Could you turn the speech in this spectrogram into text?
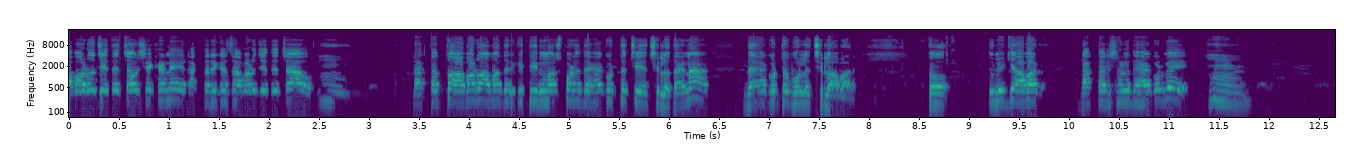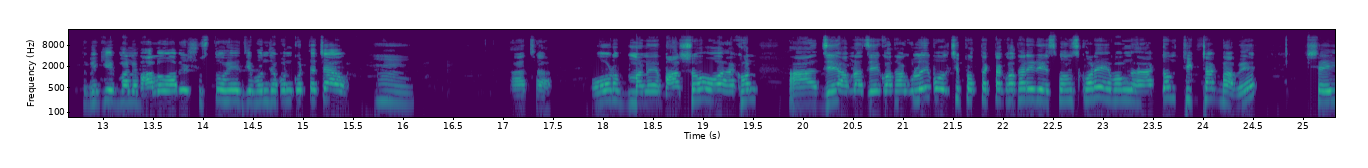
আবারও যেতে চাও সেখানে? ডাক্তারের কাছে আবারও যেতে চাও? ডাক্তার তো আবারও আমাদেরকে তিন মাস পরে দেখা করতে চেয়েছিল তাই না? দেখা করতে বলেছিল আবার। তো তুমি কি আবার ডাক্তারের সঙ্গে দেখা করবে? হ্যাঁ। তুমি কি মানে ভালোভাবে সুস্থ হয়ে জীবনযাপন করতে চাও? আচ্ছা। ওর মানে ভাষ্য ও এখন যে আমরা যে কথাগুলোই বলছি প্রত্যেকটা কথারই রেসপন্স করে এবং একদম ঠিকঠাক ভাবে সেই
